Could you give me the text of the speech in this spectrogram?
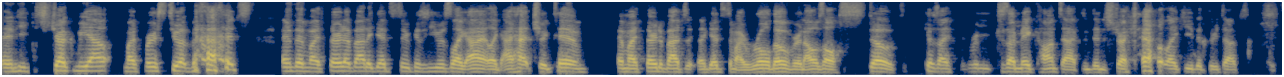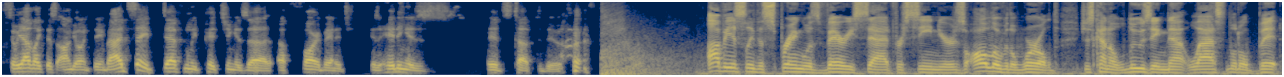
and he struck me out my first two at bats, and then my third at bat against him because he was like, I like I had tricked him, and my third at bat against him, I rolled over and I was all stoked because I because I made contact and didn't strike out like he did three times. So we have like this ongoing thing, but I'd say definitely pitching is a, a far advantage because hitting is it's tough to do. Obviously, the spring was very sad for seniors all over the world, just kind of losing that last little bit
